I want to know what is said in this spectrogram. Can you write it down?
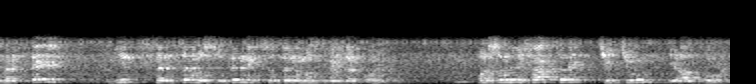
смертей від серцево-судинних судинно-мозкових захворювань. Основні фактори тютюн і алкоголь.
